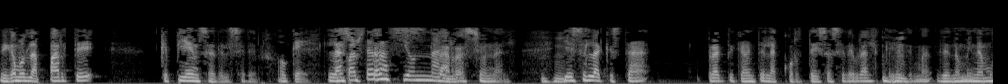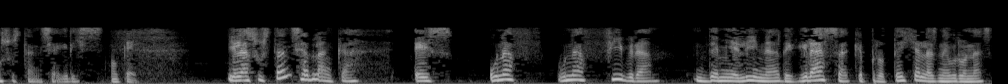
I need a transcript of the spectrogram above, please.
digamos, la parte que piensa del cerebro. Ok. La, parte sustancia- racional. La racional. Y esa es la que está prácticamente en la corteza cerebral, que denominamos sustancia gris. Ok. Y la sustancia blanca es una, una fibra de mielina, de grasa que protege a las neuronas,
